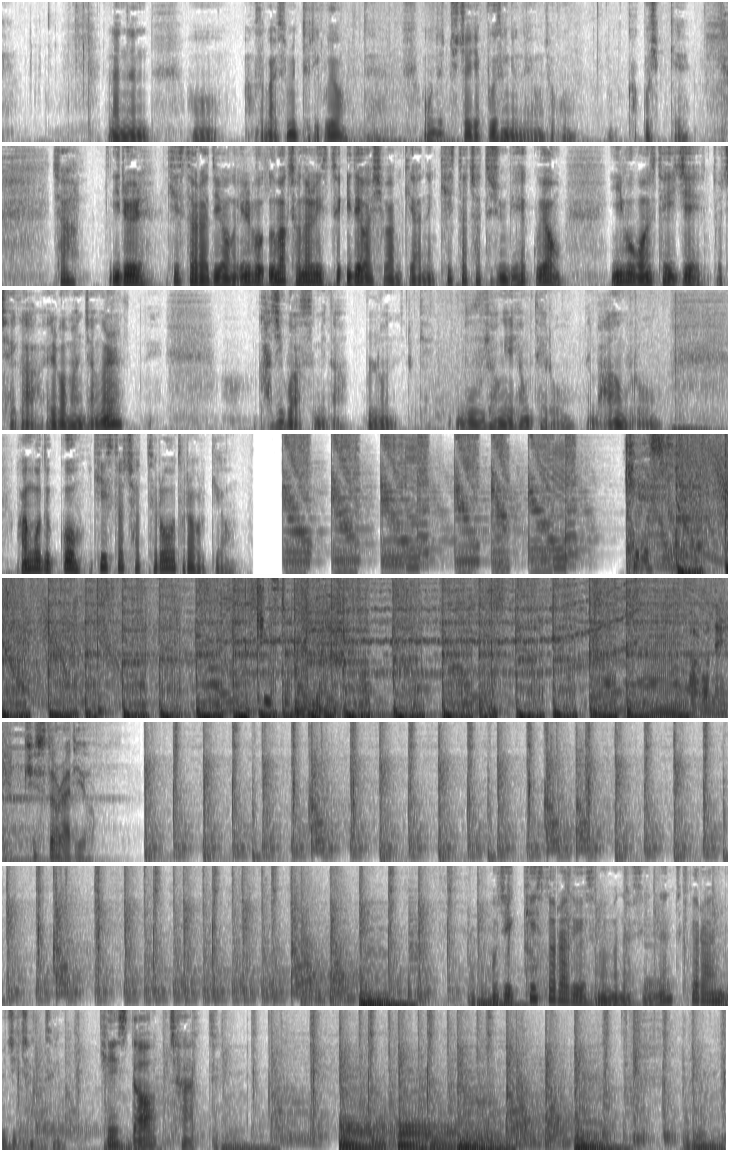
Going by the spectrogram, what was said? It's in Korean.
라는 어 항상 말씀을 드리고요. 네. 어 근데 진짜 예쁘게 생겼네요. 저거 갖고 싶게. 자, 일요일 Kiss the Radio 1부 음악 저널리스트 이대화 씨와 함께하는 Kiss the Chart 준비했고요. 2부 원스테이지 또 제가 앨범 한 장을 가지고 왔습니다. 물론 이렇게 무형의 형태로 네, 마음으로 광고 듣고 Kiss the Chart로 돌아올게요. Kiss. Kiss the Radio. 박원의 Kiss the Radio. 오직 Kiss the Radio에서만 만날 수 있는 특별한 뮤직 차트 Kiss the Chart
